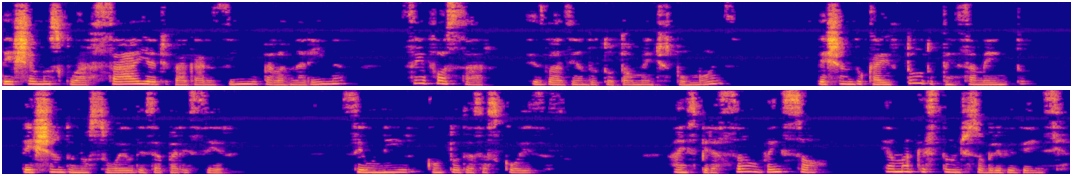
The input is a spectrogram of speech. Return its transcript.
Deixamos que o ar saia devagarzinho pela narina, sem forçar, esvaziando totalmente os pulmões, deixando cair todo o pensamento, deixando nosso eu desaparecer, se unir com todas as coisas. A inspiração vem só, é uma questão de sobrevivência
